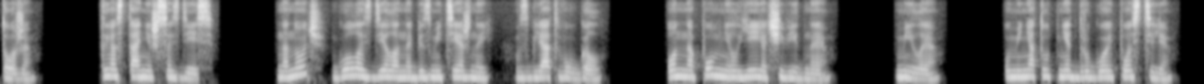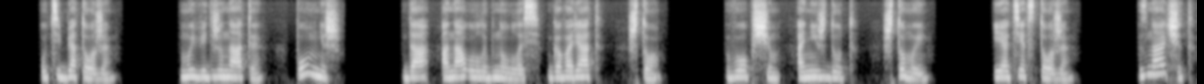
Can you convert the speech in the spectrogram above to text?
тоже. Ты останешься здесь. На ночь голос сделано безмятежный, взгляд в угол. Он напомнил ей очевидное. «Милая, у меня тут нет другой постели. У тебя тоже. Мы ведь женаты, помнишь?» Да, она улыбнулась. Говорят, что в общем, они ждут, что мы. И отец тоже. Значит,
